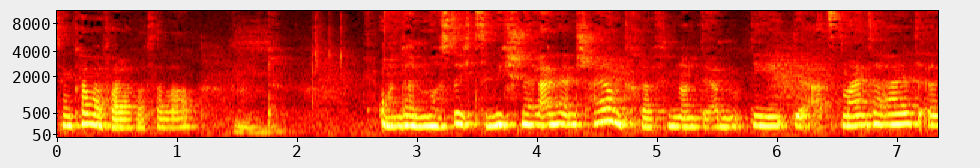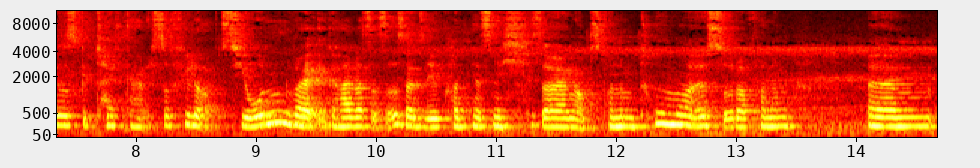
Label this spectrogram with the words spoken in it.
sein Körper voller Wasser war. Mhm. Und dann musste ich ziemlich schnell eine Entscheidung treffen. Und der, die, der Arzt meinte halt, also es gibt halt gar nicht so viele Optionen, weil egal was es ist, also wir konnten jetzt nicht sagen, ob es von einem Tumor ist oder von einem ähm,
